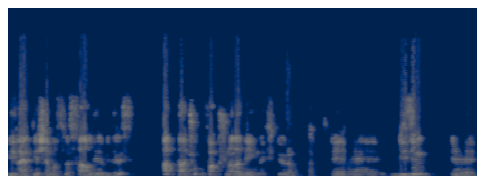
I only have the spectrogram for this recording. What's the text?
bir hayat yaşamasını sağlayabiliriz. Hatta çok ufak şuna da değinmek istiyorum. Tabii. Ee, bizim e,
